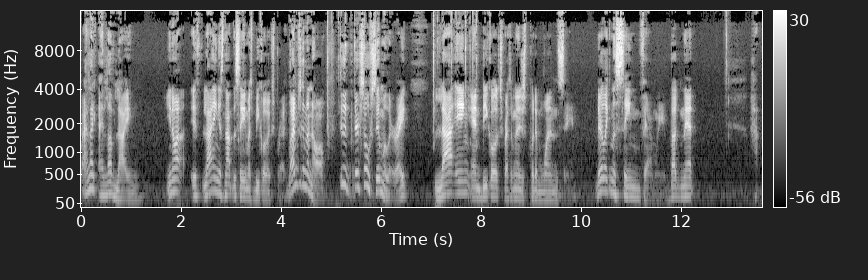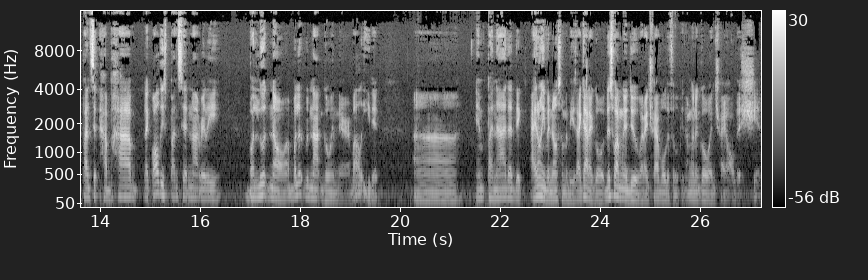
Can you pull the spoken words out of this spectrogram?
I like, I love laing. You know what? If laing is not the same as Bicol Express, but I'm just gonna know. Dude, they're so similar, right? Laing and Bicol Express, I'm gonna just put them one and the same. They're like in the same family. Bagnet, pancit habhab, like all these pancit, not really. Balut, no. Balut would not go in there, but I'll eat it. Uh, empanada de. I don't even know some of these. I gotta go. This is what I'm gonna do when I travel the Philippines. I'm gonna go and try all this shit.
